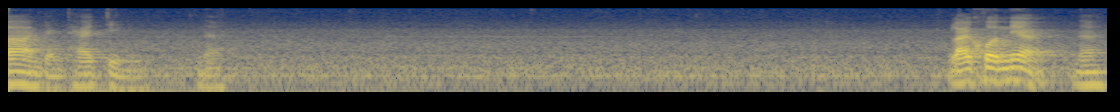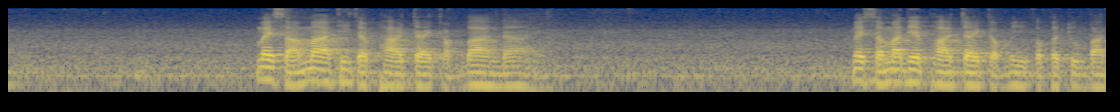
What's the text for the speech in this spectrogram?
บ้านอย่างแท้จริงนะหลายคนเนี่ยนะไม่สามารถที่จะพาใจกลับบ้านได้ ไม่สามารถที่จะพาใจกลับมาอยู่กับปัจจุบัน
